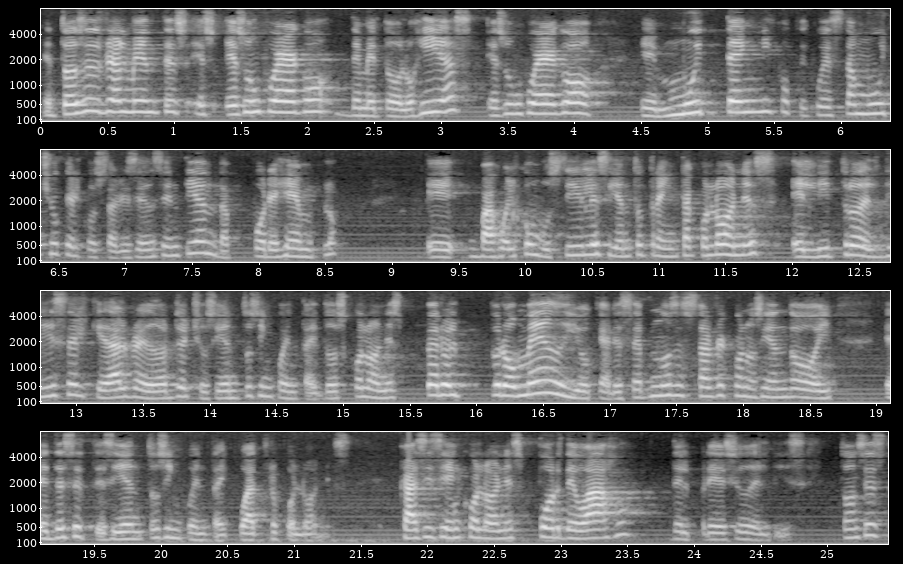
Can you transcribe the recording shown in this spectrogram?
Entonces, realmente es, un juego de metodologías, es un juego eh, muy técnico que cuesta mucho que el costarricense entienda. Por ejemplo, eh, el combustible 130 colones, el litro del diésel queda alrededor de 852 colones, pero el promedio que Arecep nos está reconociendo hoy es de 754 colones, casi 100 colones por debajo del precio del diésel. Entonces,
